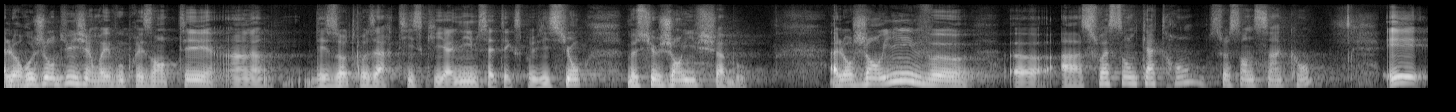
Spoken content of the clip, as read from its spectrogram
Alors aujourd'hui, j'aimerais vous présenter un, des autres artistes qui animent cette exposition, Monsieur Jean-Yves Chabot. Alors Jean-Yves euh, a 64 ans, 65 ans, et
